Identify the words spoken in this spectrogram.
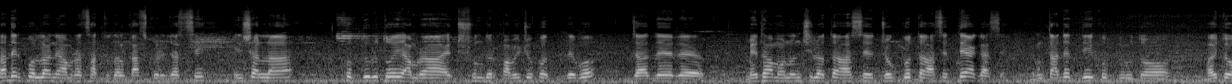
তাদের কল্যাণে আমরা ছাত্রদল কাজ করে যাচ্ছি। ইনশাল্লাহ খুব দ্রুতই আমরা একটি সুন্দর কমিটি উপর দেব, যাদের মেধা মননশীলতা আছে, যোগ্যতা আছে, ত্যাগ আছে এবং তাদের দিয়ে খুব দ্রুত হয়তো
